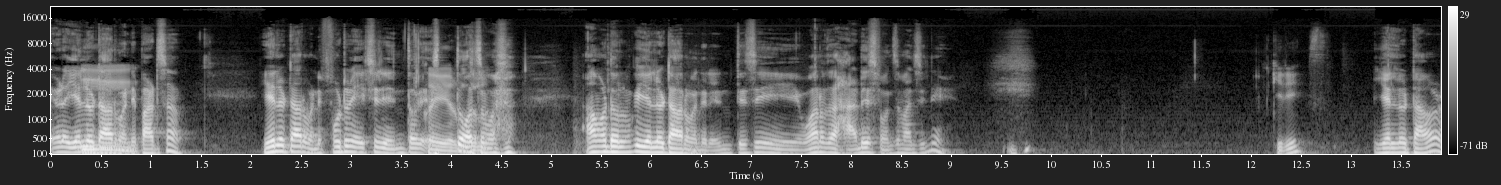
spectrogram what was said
एउटा येल्लो टावर भन्ने पार्ट छ। येल्लो टावर भन्ने फोटो एकचोटि हेर्नु त यस्तो अचम्म छ। आमा डबलमको येल्लो टावर भनेर हेर्नु। त्यो चाहिँ वान अफ द हार्डेस्ट भन्छ मान्छेले के अरे येल्लो टावर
